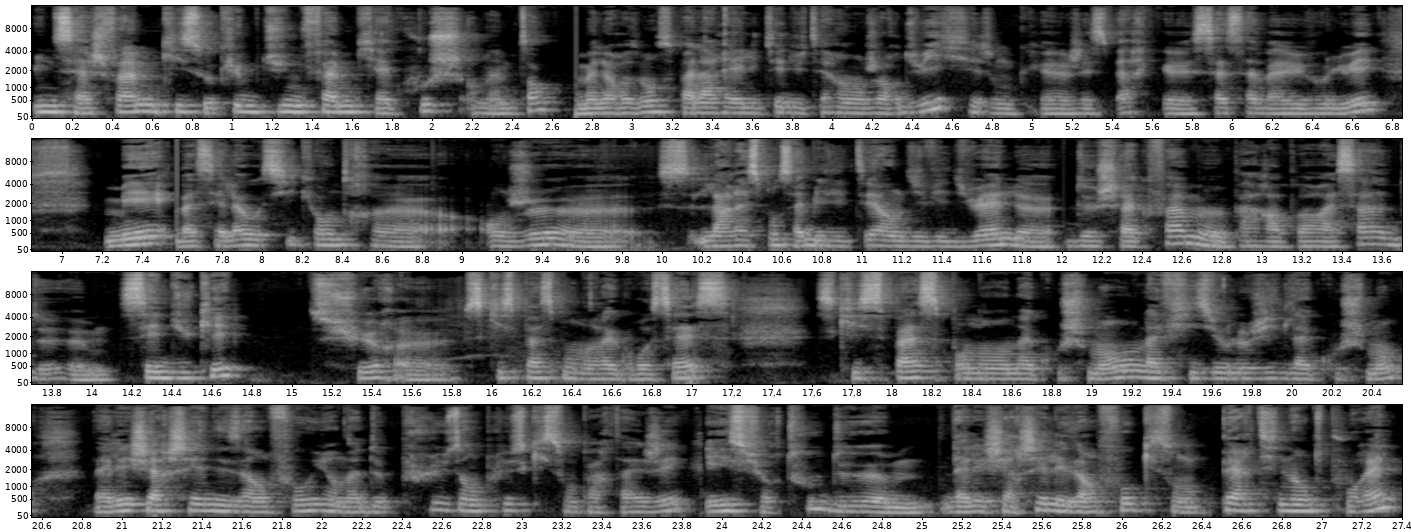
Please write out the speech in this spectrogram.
une sage-femme qui s'occupe d'une femme qui accouche en même temps. Malheureusement, c'est pas la réalité du terrain aujourd'hui, donc euh, j'espère que ça, ça va évoluer. Mais bah, c'est là aussi qu'entre en jeu la responsabilité individuelle de chaque femme par rapport à ça, de s'éduquer sur ce qui se passe pendant la grossesse, ce qui se passe pendant un accouchement, la physiologie de l'accouchement, d'aller chercher des infos. Il y en a de plus en plus qui sont partagées et surtout euh, d'aller chercher les infos qui sont pertinentes pour elles.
